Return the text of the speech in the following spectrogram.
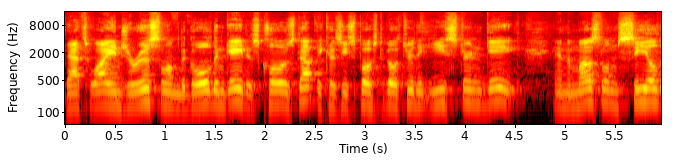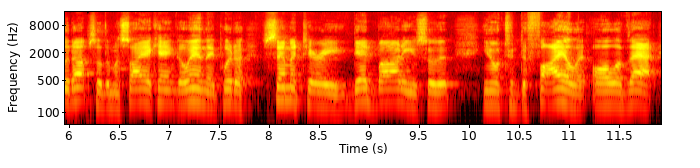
That's why in Jerusalem the Golden Gate is closed up because he's supposed to go through the eastern gate. And the Muslims sealed it up so the Messiah can't go in. They put a cemetery, dead bodies, so that, you know, to defile it, all of that.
